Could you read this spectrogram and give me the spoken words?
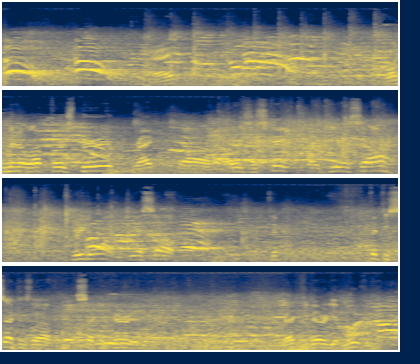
All right. One minute left first period. Right. Uh, there's escape by GSL. Three to one. GSL. 50 seconds left in the second period. Red, you better get moving.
